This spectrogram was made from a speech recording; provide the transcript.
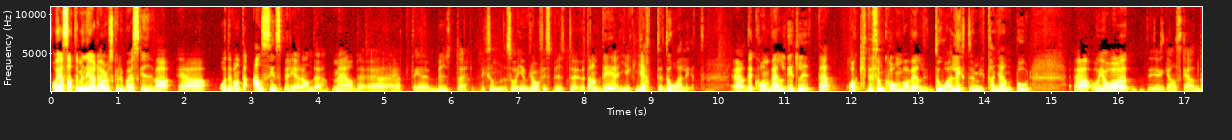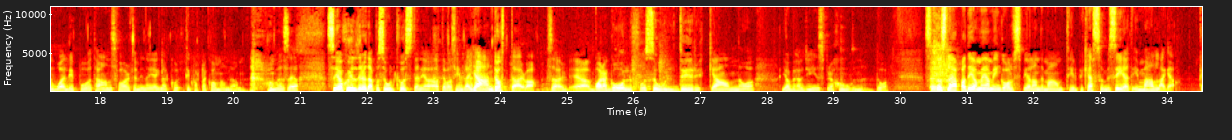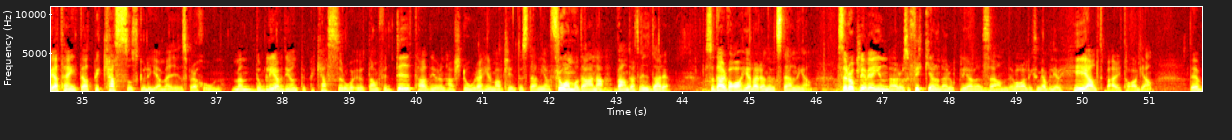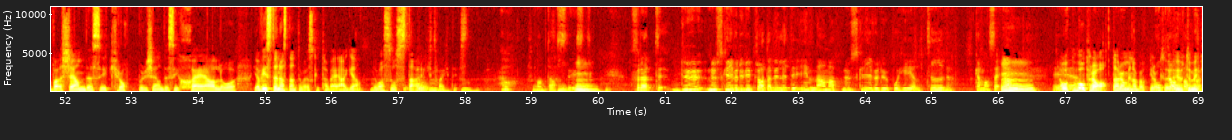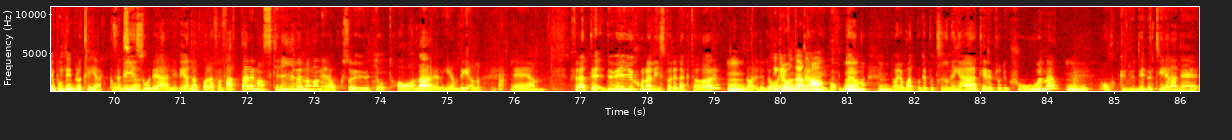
Och jag satte mig ner där och skulle börja skriva. Eh, och det var inte alls inspirerande med eh, ett eh, byte, liksom så geografiskt byte, utan det gick jättedåligt. Eh, det kom väldigt lite och det som kom var väldigt dåligt ur mitt tangentbord. Eh, och jag är ganska dålig på att ta ansvar för mina egna tillkortakommanden. Om jag säger. Så jag skyllde det där på Solkusten, att det var så himla hjärndött där. Va? Så här, eh, bara golf och soldyrkan och jag behövde ju inspiration då. Så då släpade jag med min golfspelande man till Picasso-museet i Malaga. För jag tänkte att Picasso skulle ge mig inspiration. Men då blev det ju inte Picasso då, utan för dit hade ju den här stora Hilma af Klint-utställningen från Moderna vandrat vidare. Så där var hela den utställningen. Så då klev jag in där och så fick jag den där upplevelsen. Det var liksom, jag blev helt bergtagen. Det bara kändes i kropp och det kändes i själ och jag visste nästan inte vad jag skulle ta vägen. Det var så starkt faktiskt. Mm. Fantastiskt. Mm. För att du, nu skriver du, vi pratade lite innan att nu skriver du på heltid kan man säga. Mm. Och, eh, och pratar om mina böcker också, ute mycket på bibliotek. Och För det är så det är, ni vet, att vara författare, man skriver men man är också ute och talar en hel del. Eh, för att eh, du är ju journalist och redaktör. Mm. Du, du I grunden, i botten, ja. I botten. Mm. Mm. Du har jobbat både på tidningar, tv-produktion mm. och du debuterade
